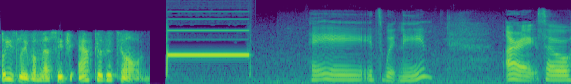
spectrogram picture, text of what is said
Please leave a message after the tone. Hey, it's Whitney. All right, so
